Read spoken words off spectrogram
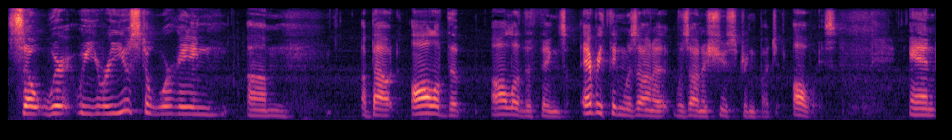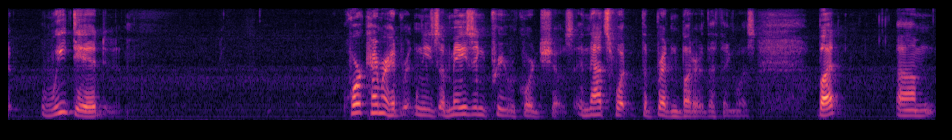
So we're we were used to worrying um, about all of the all of the things. Everything was on a was on a shoestring budget always, and we did. Horkheimer had written these amazing pre-recorded shows, and that's what the bread and butter of the thing was. But um,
